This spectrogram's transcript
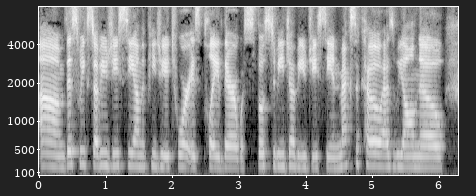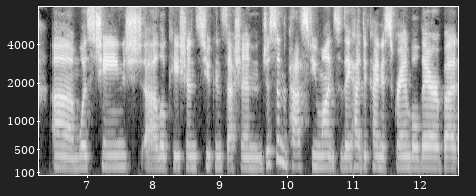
Um, this week's WGC on the PGA Tour is played there, was supposed to be WGC in Mexico, as we all know. Um, was changed uh, locations to concession just in the past few months. So they had to kind of scramble there. But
